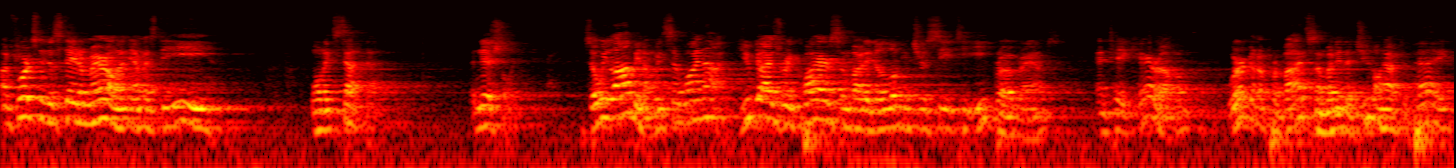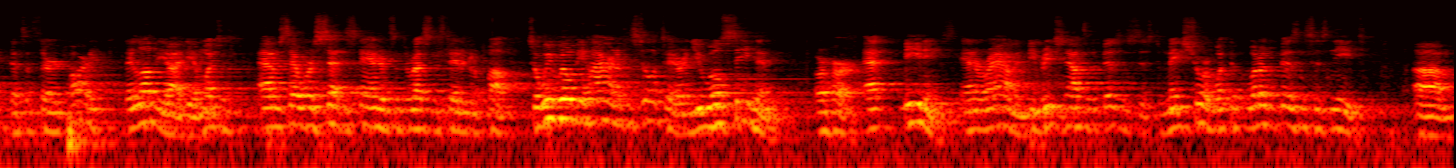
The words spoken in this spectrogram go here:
Unfortunately, the state of Maryland, MSDE, won't accept that initially. So we lobbied them. We said, why not? You guys require somebody to look at your CTE programs and take care of them. We're going to provide somebody that you don't have to pay that's a third party. They love the idea. Much as Adam said, we're setting standards that the rest of the state are going to follow. So we will be hiring a facilitator, and you will see him or her at meetings and around and be reaching out to the businesses to make sure what, the, what are the businesses' needs, um,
